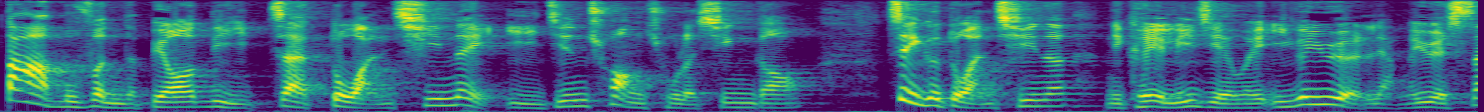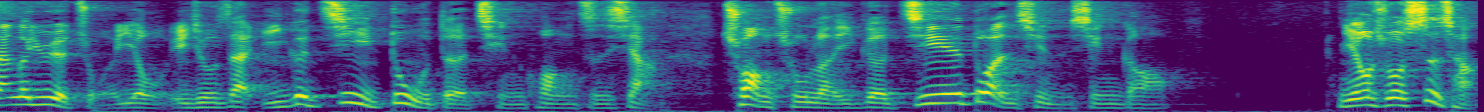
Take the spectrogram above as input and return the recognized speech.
大部分的标的在短期内已经创出了新高。这个短期呢，你可以理解为一个月、两个月、三个月左右，也就在一个季度的情况之下，创出了一个阶段性的新高。你要说市场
